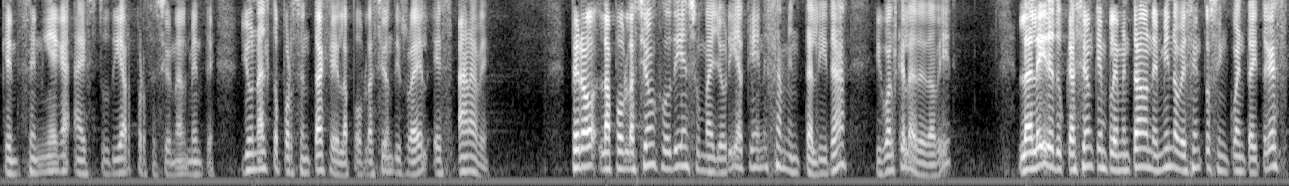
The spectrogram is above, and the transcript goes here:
que se niega a estudiar profesionalmente y un alto porcentaje de la población de Israel es árabe. Pero la población judía en su mayoría tiene esa mentalidad igual que la de David. La ley de educación que implementaron en 1953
